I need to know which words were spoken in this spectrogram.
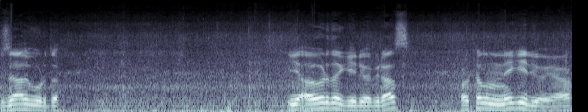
Güzel vurdu. İyi ağır da geliyor biraz. Bakalım ne geliyor ya.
